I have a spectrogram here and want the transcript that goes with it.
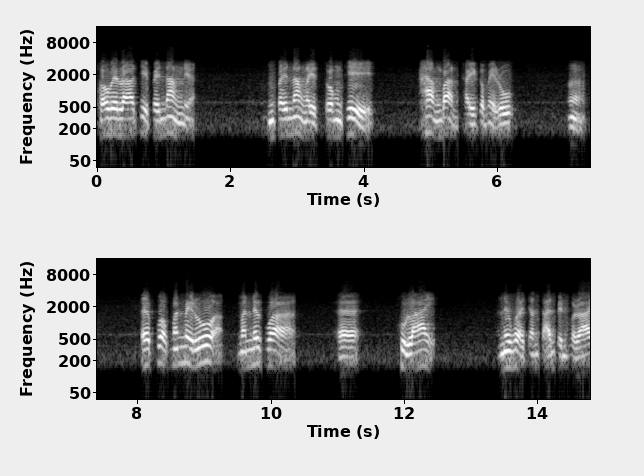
พอเวลาที่ไปนั่งเนี่ย มันไปนั่งไอ้ตรงที่ข้างบ้านใครก็ไม่รู้อแต่พวกมันไม่รู้อะมันนึกว่าอผู้ร้ายนึกว่าจันสารเป็นผู้ร้าย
